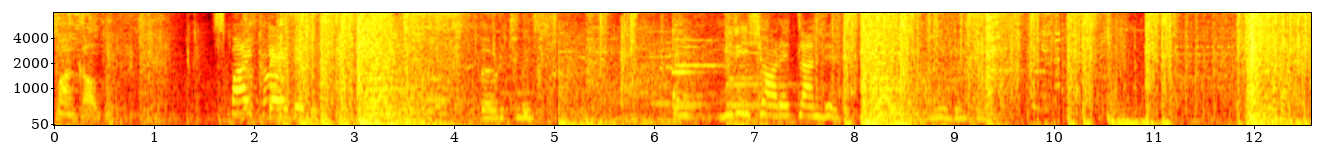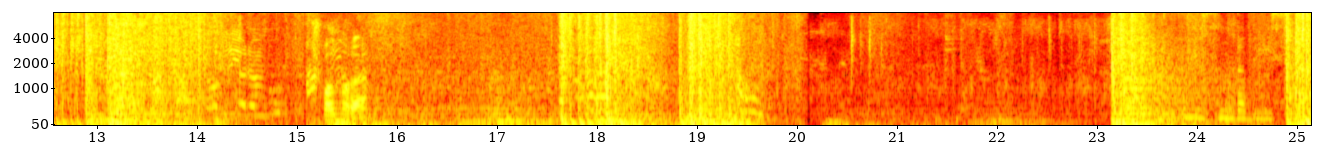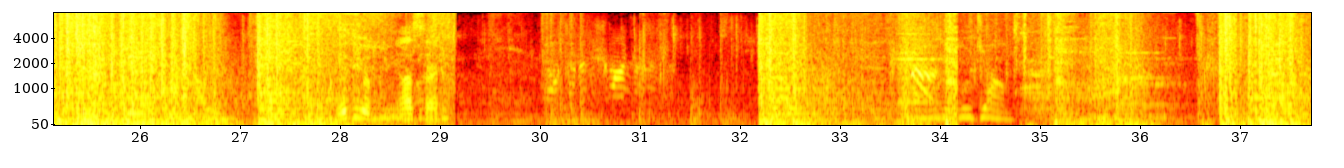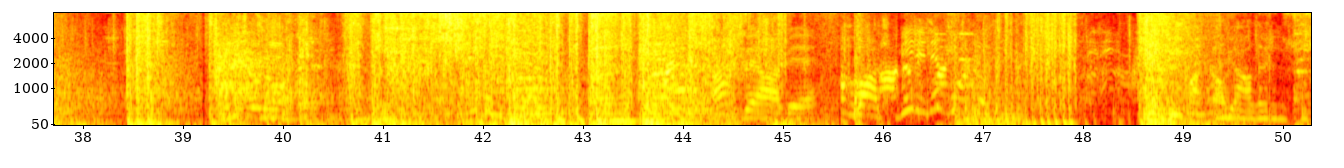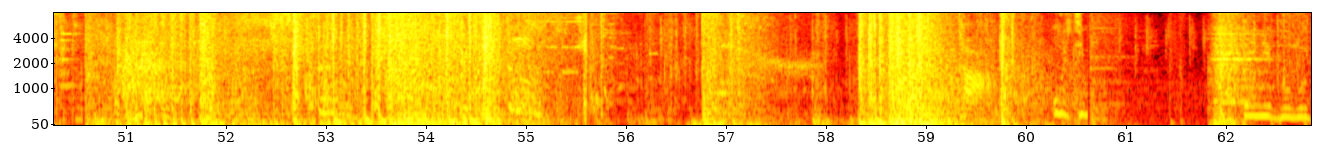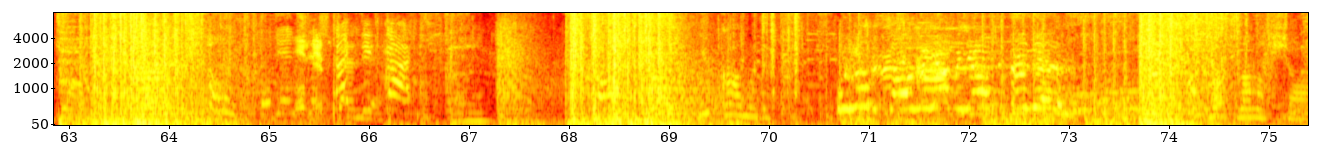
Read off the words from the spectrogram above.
düşman kaldı. Spike B'de düştü. Öğretimiz. Biri işaretlendi. Buldum seni. Dolduruyorum. Falın oraya. Uyusunda büyüsün. Ne diyorsun ya sen? Bulacağım. Ah be abi. Ah var. Birini vurdum. Düşman kaldı. Rüyaların sustu. Ultim. Seni bulacağım. Lan aşağı.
